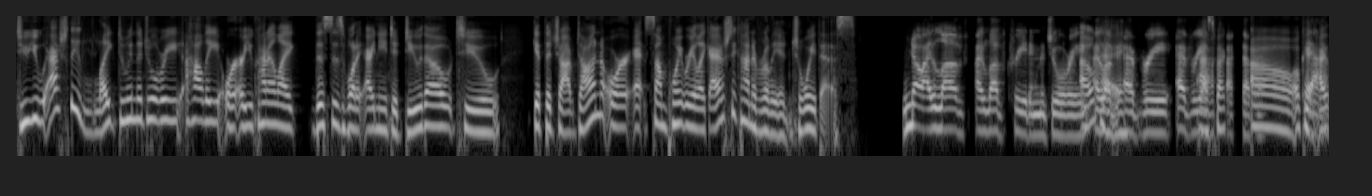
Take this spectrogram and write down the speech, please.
Do you actually like doing the jewelry Holly? Or are you kind of like this is what I need to do though to get the job done or at some point where you're like i actually kind of really enjoy this no i love i love creating the jewelry okay. i love every every aspect, aspect of it oh okay yeah.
